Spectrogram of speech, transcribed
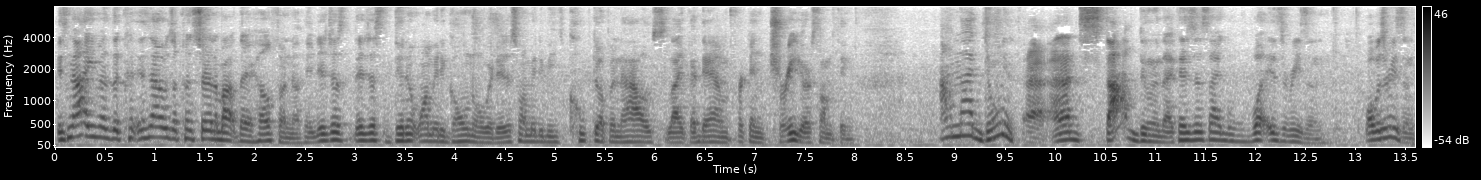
it's not even the it's not was a concern about their health or nothing. They just they just didn't want me to go nowhere. They just want me to be cooped up in the house like a damn freaking tree or something. I'm not doing that, and I stopped doing that because it's just like, what is the reason? What was the reason?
